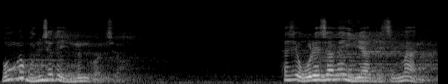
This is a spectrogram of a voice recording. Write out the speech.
뭔가 문제가 있는 거죠. 사실 오래전의 이야기지만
